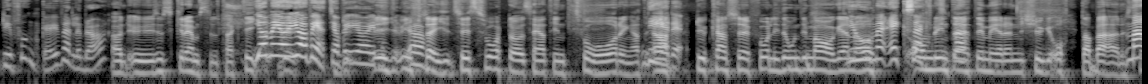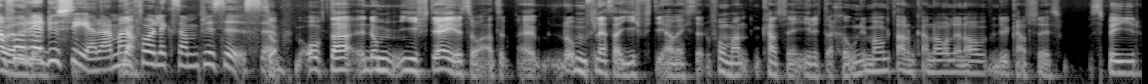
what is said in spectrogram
det funkar ju väldigt bra. Ja, det är ju en skrämseltaktik. Ja men jag, jag vet, jag, jag lite, I och för sig så är det svårt att säga till en tvååring att Det ah, det. du kanske får lite ont i magen Jo, och om du inte Man- äter mer än 28 bär. Man får reducera, man Ja. får liksom precis. Så, ofta, de giftiga är ju så att eh, de flesta giftiga växter får man kanske irritation i mag-tarmkanalen av. Du kanske spyr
